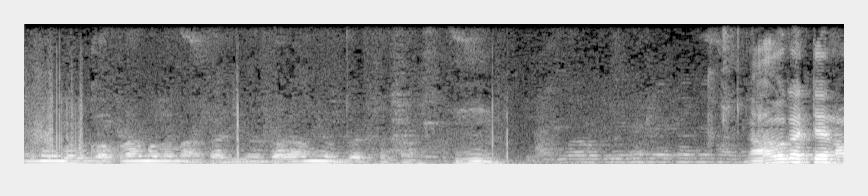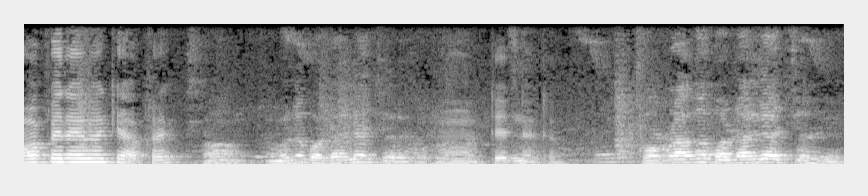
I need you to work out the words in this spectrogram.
અને બધું કપડાં મળે માતાજીના તળાવની અંદર થતા. આ વખત ત્યાં નવા પહેરાવ્યા કે આપણે હા, અમે તો બદલ્યા જ કરે હા તે જ ને તો. કપડાં તો બદલ્યા જ છે.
